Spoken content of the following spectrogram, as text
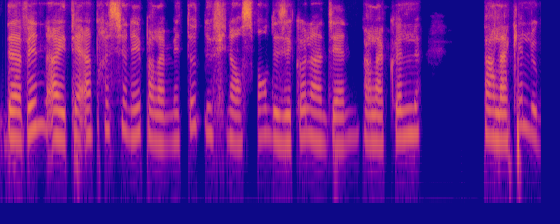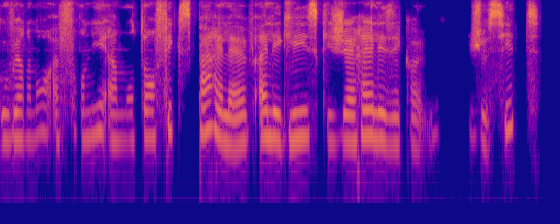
Davin a été impressionné par la méthode de financement des écoles indiennes par laquelle, par laquelle le gouvernement a fourni un montant fixe par élève à l'Église qui gérait les écoles. Je cite,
